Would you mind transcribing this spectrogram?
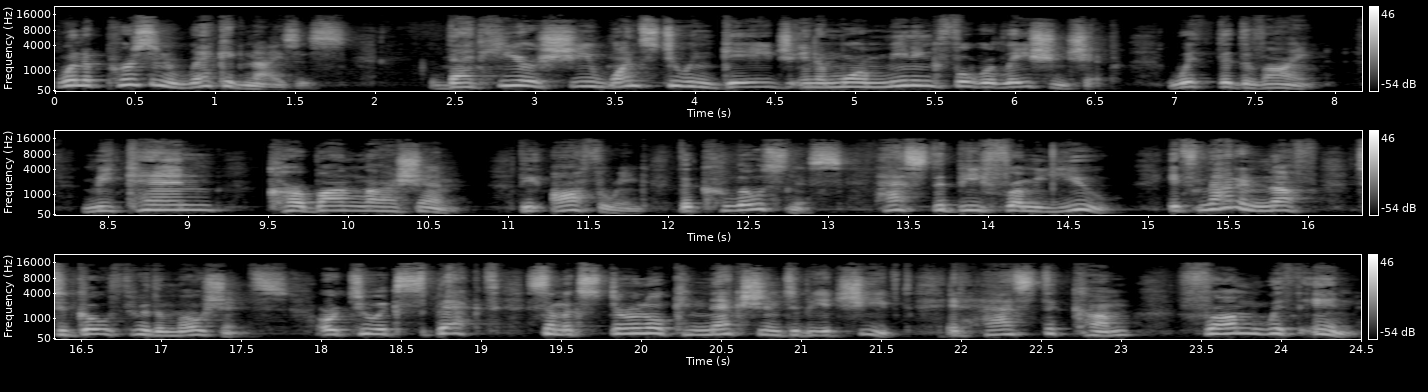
when a person recognizes that he or she wants to engage in a more meaningful relationship with the divine. Mikem karban la Hashem. The offering, the closeness has to be from you. It's not enough to go through the motions or to expect some external connection to be achieved. It has to come from within.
